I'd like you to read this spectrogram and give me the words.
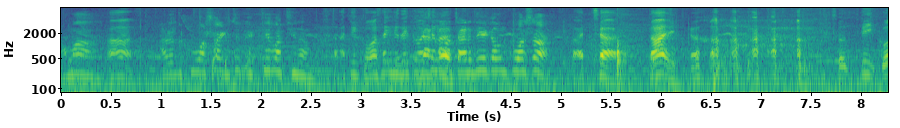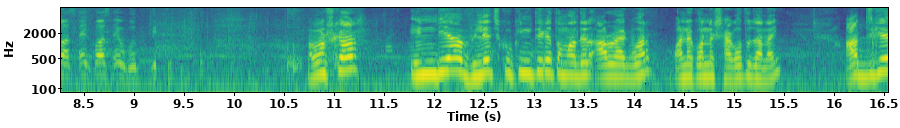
মামা আমি তো কুয়াশা কিছু দেখতে পাচ্ছি না। তুই কুয়াশা কিছু দেখতে পাচ্ছ না? চারিদিকে কেমন কুয়াশা। আচ্ছা তাই? সত্যি কুয়াশায় কুয়াশায় ভর্তি। নমস্কার ইন্ডিয়া ভিলেজ কুকিং থেকে তোমাদের আরও একবার অনেক অনেক স্বাগত জানাই। আজকে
